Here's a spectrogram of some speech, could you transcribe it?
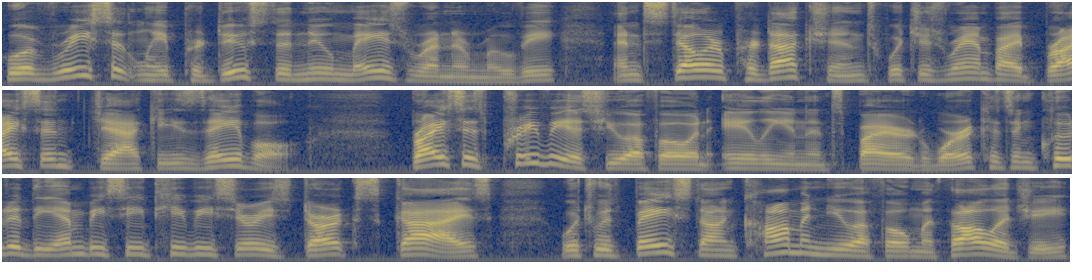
who have recently produced the new Maze Runner movie, and Stellar Productions, which is ran by Bryce and Jackie Zabel. Bryce's previous UFO and alien-inspired work has included the NBC TV series Dark Skies, which was based on common UFO mythology,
